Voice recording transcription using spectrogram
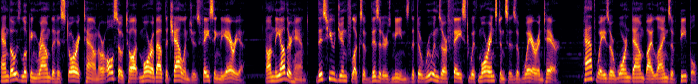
And those looking round the historic town are also taught more about the challenges facing the area. On the other hand, this huge influx of visitors means that the ruins are faced with more instances of wear and tear. Pathways are worn down by lines of people,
